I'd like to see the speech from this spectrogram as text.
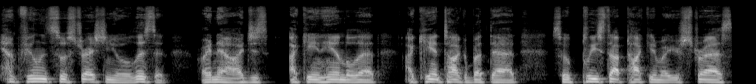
yeah, I'm feeling so stressed, and you go, listen, right now, I just, I can't handle that. I can't talk about that. So please stop talking about your stress.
